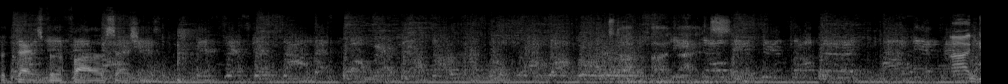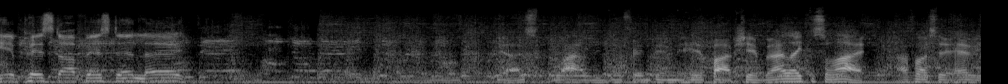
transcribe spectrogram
But thanks for the follow session. I get pissed off instantly. It's wildly different than the hip hop shit, but I like this a lot. I fucks with it heavy.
